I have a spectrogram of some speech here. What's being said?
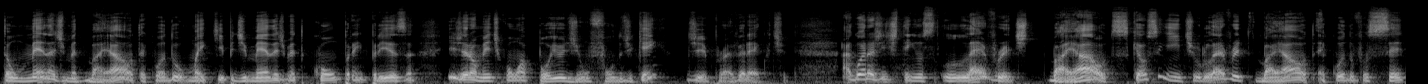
Então, management buyout é quando uma equipe de management compra a empresa e geralmente com o apoio de um fundo de quem? De private equity. Agora a gente tem os leveraged buyouts, que é o seguinte: o leveraged buyout é quando você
